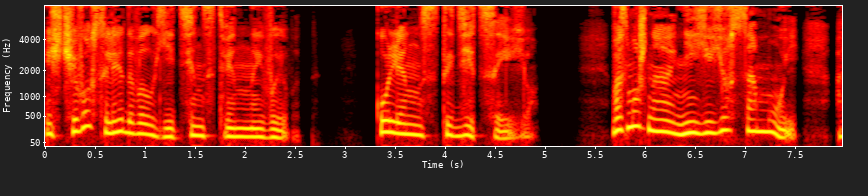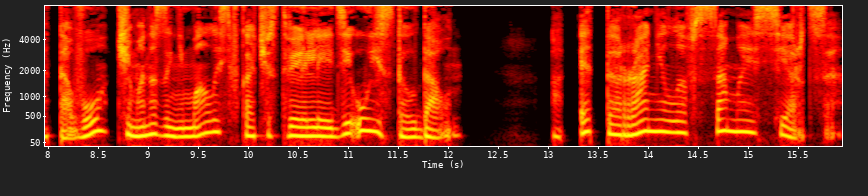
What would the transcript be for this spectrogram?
Из чего следовал единственный вывод. Колин стыдится ее. Возможно, не ее самой, а того, чем она занималась в качестве леди Уистлдаун. А это ранило в самое сердце,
